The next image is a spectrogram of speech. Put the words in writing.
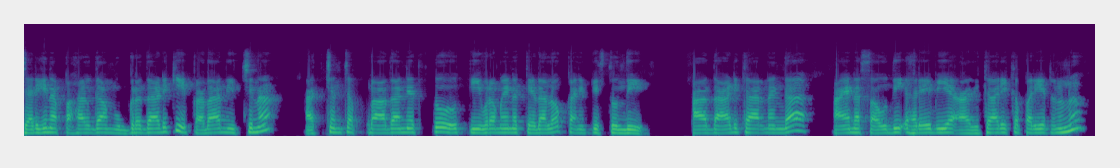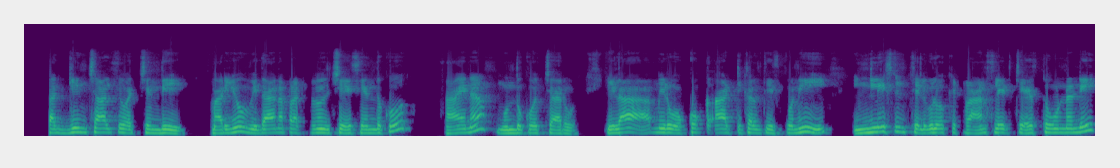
జరిగిన పహల్గాం ఉగ్రదాడికి ప్రధాని ఇచ్చిన అత్యంత ప్రాధాన్యతతో తీవ్రమైన తేడాలో కనిపిస్తుంది. ఆ దాడి కారణంగా ఆయన సౌదీ అరేబియా అధికారిక పర్యటనను తగ్గించాల్సి వచ్చింది మరియు విధాన ప్రకటనలు చేసేందుకు ఆయన ముందుకొచ్చారు. ఇలా మీరు ఒక్కొక్క ఆర్టికల్ తీసుకొని ఇంగ్లీష్ నుంచి తెలుగులోకి ట్రాన్స్లేట్ చేస్తూ ఉండండి.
